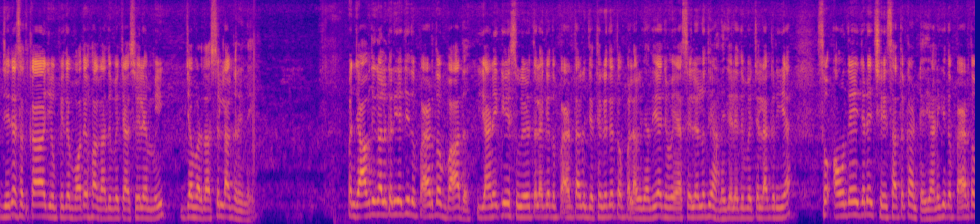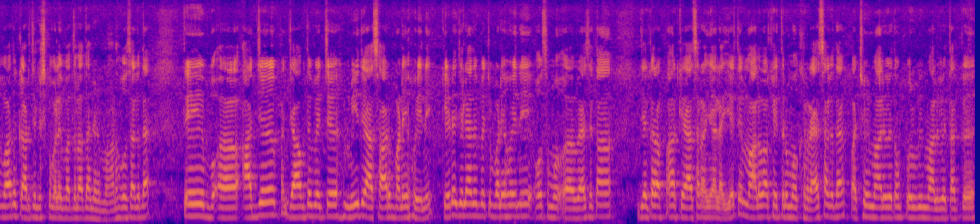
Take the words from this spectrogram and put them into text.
ਜਿਹਦੇ ਸਦਕਾ ਯੂਪੀ ਦੇ ਬਹੁਤੇ ਭਾਗਾਂ ਦੇ ਵਿੱਚ ਇਸ ਵੇਲੇ ਮੀਂਹ ਜ਼ਬਰਦਸਤ ਲੱਗ ਰਹੇ ਨੇ। ਪੰਜਾਬ ਦੀ ਗੱਲ ਕਰੀਏ ਜੀ, ਦੁਪਹਿਰ ਤੋਂ ਬਾਅਦ, ਯਾਨੀ ਕਿ ਸਵੇਰ ਤੋਂ ਲੈ ਕੇ ਦੁਪਹਿਰ ਤੱਕ ਜਿੱਥੇ ਕਿਤੇ ਧੁੱਪ ਲੱਗ ਜਾਂਦੀ ਹੈ, ਜਿਵੇਂ ਐਸੇ ਲੁਧਿਆਣੇ ਜ਼ਿਲ੍ਹੇ ਦੇ ਵਿੱਚ ਲੱਗ ਰਹੀ ਹੈ। ਸੋ ਆਉਂਦੇ ਜਿਹੜੇ 6-7 ਘੰਟੇ, ਯਾਨੀ ਕਿ ਦੁਪਹਿਰ ਤੋਂ ਬਾਅਦ ਗਰਜ ਲਿਸ਼ਕ ਵਾਲੇ ਬੱਦਲਾਂ ਦਾ ਨਿਰਮਾਣ ਹੋ ਸਕਦਾ ਤੇ ਬ- ਅੱਜ ਪੰਜਾਬ ਦੇ ਵਿੱਚ ਮੀਂਹ ਦੇ ਆਸਾਰ ਬਣੇ ਹੋਏ ਨੇ। ਕਿਹੜੇ ਜ਼ਿਲ੍ਹਿਆਂ ਦੇ ਵਿੱਚ ਬਣੇ ਹੋਏ ਨੇ, ਉਸ ਵੈਸੇ ਤਾਂ ਜੇਕਰ ਆਪਾਂ ਕਿਆਸ ਰਾਈਆਂ ਲਾਈਏ ਤੇ ਮਾਲਵਾ ਖੇਤਰ ਮੁੱਖ ਰਹਿ ਸਕਦਾ ਪੱਛਮੀ ਮਾਲਵੇ ਤੋਂ ਪੂਰਬੀ ਮਾਲਵੇ ਤੱਕ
